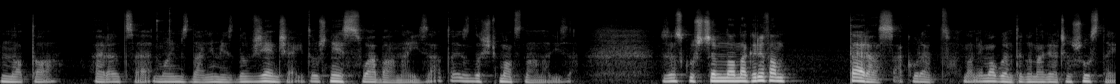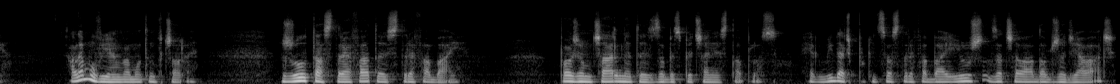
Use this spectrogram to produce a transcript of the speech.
no to RLC moim zdaniem jest do wzięcia i to już nie jest słaba analiza, to jest dość mocna analiza. W związku z czym no, nagrywam teraz akurat, no nie mogłem tego nagrać o 6, ale mówiłem Wam o tym wczoraj. Żółta strefa to jest strefa buy. Poziom czarny to jest zabezpieczenie stop loss. Jak widać, póki co strefa buy już zaczęła dobrze działać.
